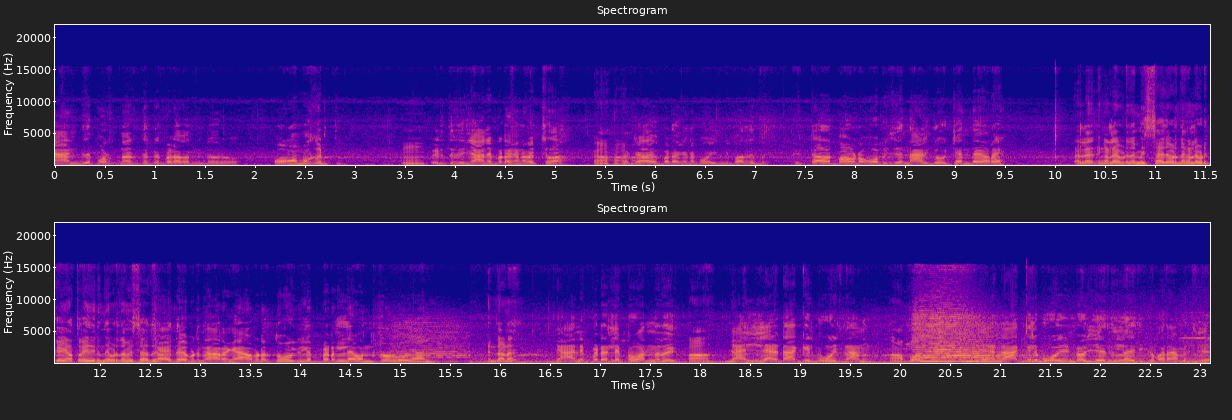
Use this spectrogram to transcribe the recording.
ഞാനിത് പുറത്തുനിന്ന് എടുത്തിട്ട് ഇവിടെ വന്നിട്ട് ഒരു ഫോമൊക്കെ എടുത്തു. എടുത്തിട്ട് ഞാൻ ഇവിടെ അങ്ങനെ വെച്ചതാ. പക്ഷെ അത് ഇവിടെ ഇങ്ങനെ പോയി ഇനിയിപ്പോൾ അത് കിട്ടാതെ ഇപ്പോൾ അവിടെ ഓഫീസിൽ നിന്ന് ആൾ ചോദിച്ചാൽ എന്താ പറയാ? അല്ല നിങ്ങൾ എവിടെ നിന്ന് മിസ്സായത് എവിടെ നിങ്ങൾ എവിടെ യാത്ര ചെയ്തിരുന്നത് എവിടെ മിസ്സായത് അതായത് എവിടുന്ന്? ഇറങ്ങി അവിടെ തോക്കിൽ ഇവിടെല്ലേ വന്നിട്ടുള്ളൂ ഞാൻ. എന്താണ്? ഞാൻ ഇവിടെല്ലേ ഇപ്പൊ വന്നത്. ആ. ഞാൻ ലഡാക്കിൽ പോയിരുന്നാണ്. ആ അപ്പോൾ ലഡാക്കിൽ പോയിട്ടോ ഇല്ലേ എന്നുള്ളത് എനിക്ക് പറയാൻ പറ്റില്ല.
